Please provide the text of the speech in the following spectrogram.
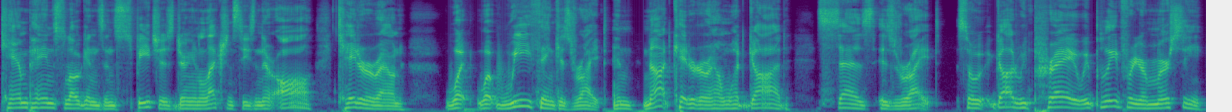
campaign slogans and speeches during an election season. They're all catered around what, what we think is right and not catered around what God says is right. So, God, we pray, we plead for your mercy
